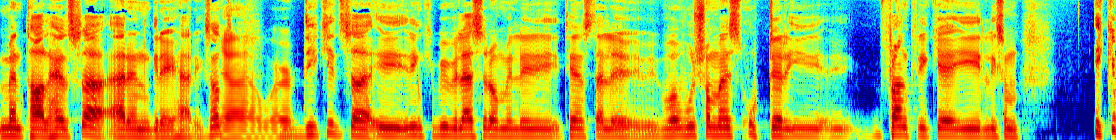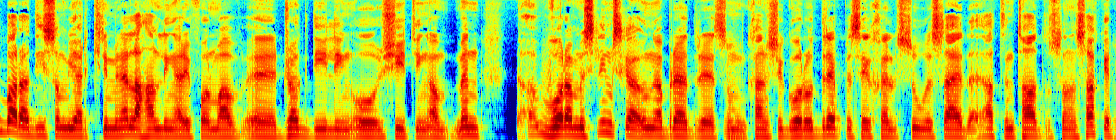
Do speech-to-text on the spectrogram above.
mental helse er en greie her. ikke sant? Word. De kidsa i Rinkeby vi leser om, eller i tjeneste, eller hvor som helst orter i Frankrike, i liksom Ikke bare de som gjør kriminelle handlinger i form av eh, drug dealing og skyting av Men eh, våre muslimske unge brødre som kanskje går og dreper seg selv, suicide, attentat og sånne saker.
